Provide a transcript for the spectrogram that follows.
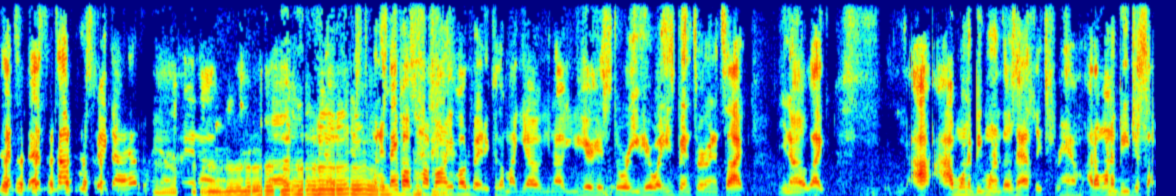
that's that's the type of respect I have for him. And, uh, uh, you know, just when his name pops on my phone, I get motivated because I'm like, yo, you know, you hear his story, you hear what he's been through, and it's like, you know, like I, I want to be one of those athletes for him. I don't want to be just like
